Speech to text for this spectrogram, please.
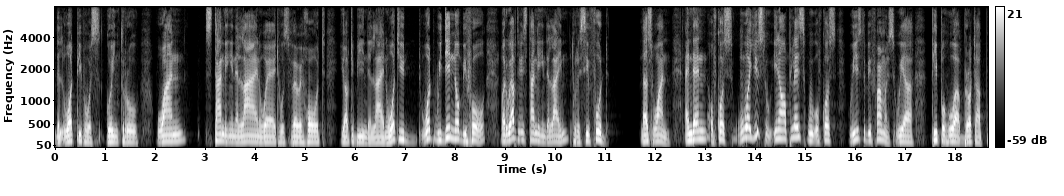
the, what people was going through. One, standing in a line where it was very hot. You have to be in the line. What you what we didn't know before, but we have to be standing in the line to receive food. That's one. And then, of course, we were used to in our place. We, of course, we used to be farmers. We are people who are brought up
